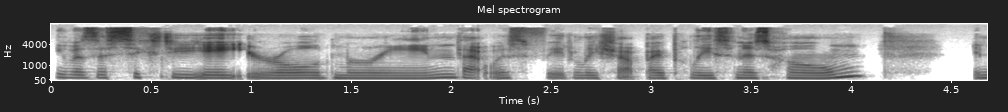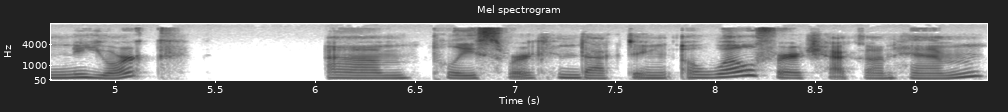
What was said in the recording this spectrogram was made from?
He was a 68 year old Marine that was fatally shot by police in his home in New York. Um, police were conducting a welfare check on him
